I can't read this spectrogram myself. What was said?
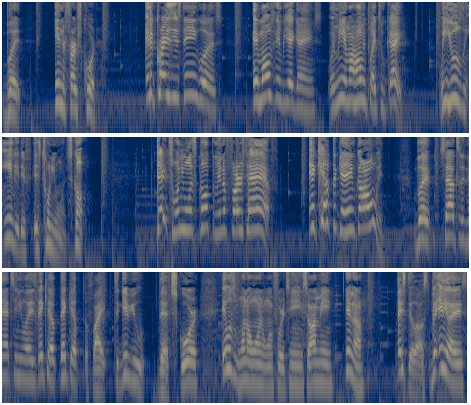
but in the first quarter. And the craziest thing was, in most NBA games, when me and my homie play 2K, we usually end it if it's 21 skunk. They 21 skunked them in the first half and kept the game going. But shout out to the Nets anyways. They kept they kept the fight. To give you that score, it was 101 and 114. So I mean, you know, they still lost. But anyways,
